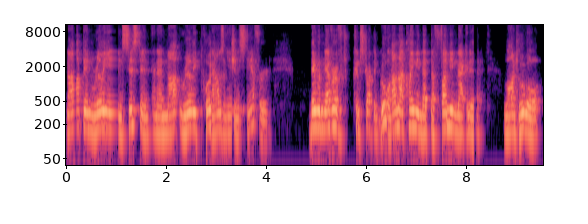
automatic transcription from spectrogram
not been really insistent and had not really put bounds of at Stanford, they would never have constructed Google. I'm not claiming that the funding mechanism launched Google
